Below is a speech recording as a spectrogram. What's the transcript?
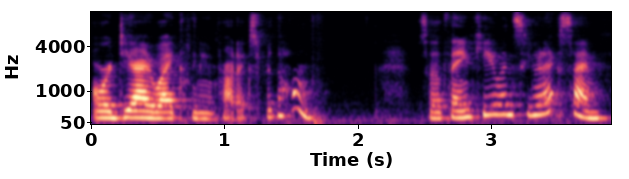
or DIY cleaning products for the home. So thank you and see you next time.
